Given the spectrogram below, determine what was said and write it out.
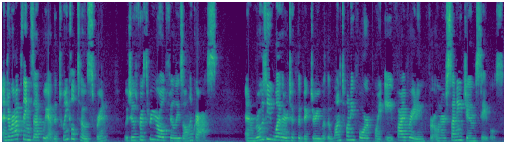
And to wrap things up, we had the Twinkle Toe Sprint, which is for three year old fillies on the grass, and Rosie Weather took the victory with a 124.85 rating for owner Sunny Jim Stables.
